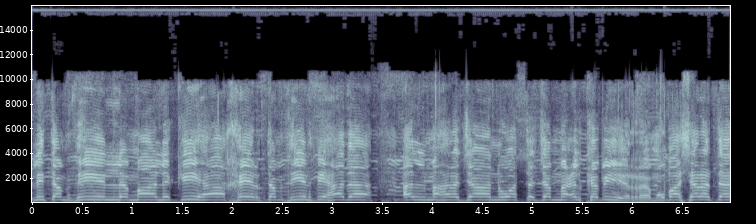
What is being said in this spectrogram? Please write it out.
لتمثيل مالكيها خير تمثيل في هذا المهرجان والتجمع الكبير. مباشرة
